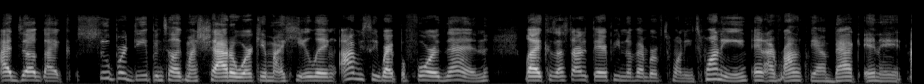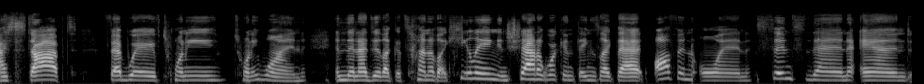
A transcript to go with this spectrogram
I dug like super deep into like my shadow work and my healing. Obviously, right before then, like because I started therapy in November of 2020, and ironically, I'm back in it. I stopped February of 2021. And then I did like a ton of like healing and shadow work and things like that off and on since then. And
